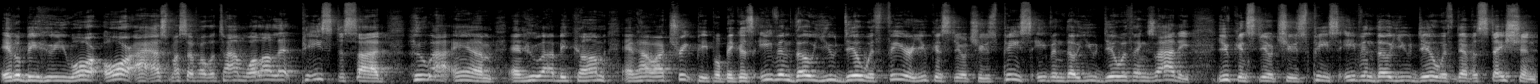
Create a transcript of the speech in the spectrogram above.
It'll be who you are. Or I ask myself all the time, well, I let peace decide who I am and who I become and how I treat people. Because even though you deal with fear, you can still choose peace. Even though you deal with anxiety, you can still choose peace. Even though you deal with devastation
